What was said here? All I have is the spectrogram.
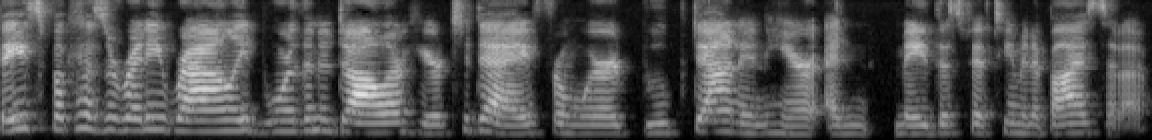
Facebook has already rallied more than a dollar here today from where it booped down in here and made this 15 minute buy setup.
